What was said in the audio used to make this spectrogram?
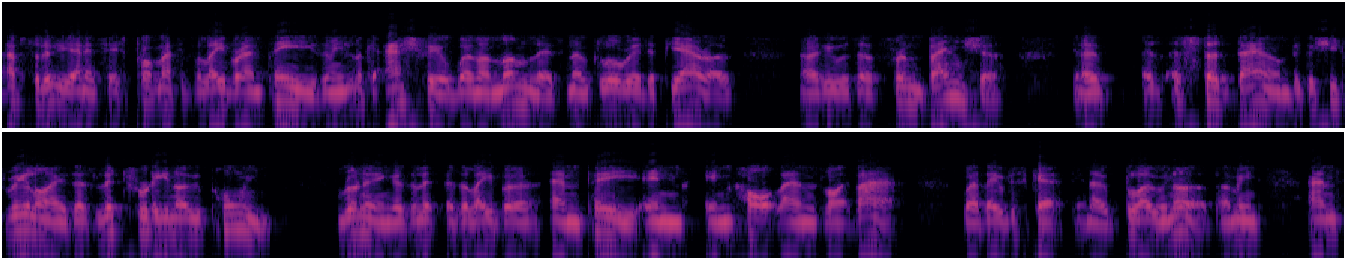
Absolutely, and it's, it's problematic for Labour MPs. I mean, look at Ashfield, where my mum lives. No, Gloria De Piero, uh, who was a front bencher, you know, has, has stood down because she'd realised there's literally no point running as a, as a Labour MP in, in heartlands like that, where they would just get, you know, blown up. I mean, and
